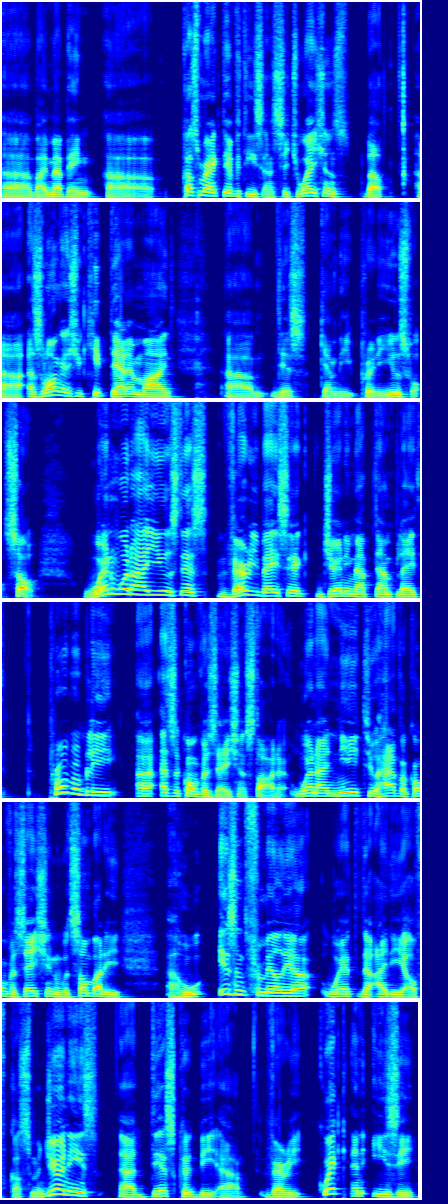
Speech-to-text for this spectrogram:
uh, by mapping uh, customer activities and situations. But uh, as long as you keep that in mind, um, this can be pretty useful. So when would I use this very basic journey map template? Probably uh, as a conversation starter. When I need to have a conversation with somebody uh, who isn't familiar with the idea of customer journeys, uh, this could be a very quick and easy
